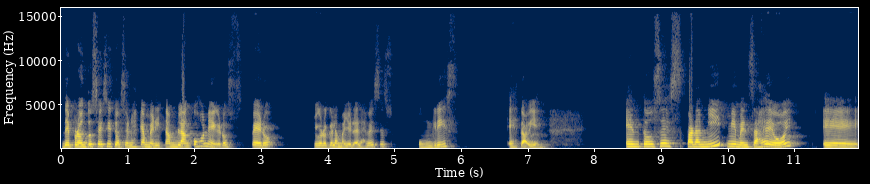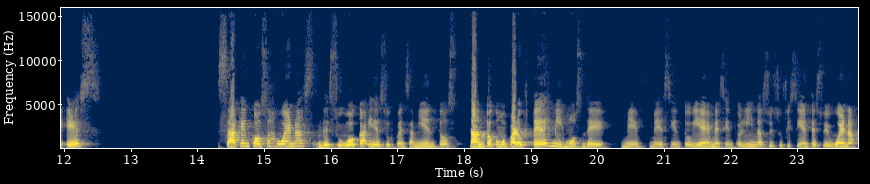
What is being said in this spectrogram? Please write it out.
De pronto sí hay situaciones que ameritan blancos o negros, pero yo creo que la mayoría de las veces un gris está bien. Entonces, para mí, mi mensaje de hoy eh, es, saquen cosas buenas de su boca y de sus pensamientos, tanto como para ustedes mismos de me, me siento bien, me siento linda, soy suficiente, soy buena,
